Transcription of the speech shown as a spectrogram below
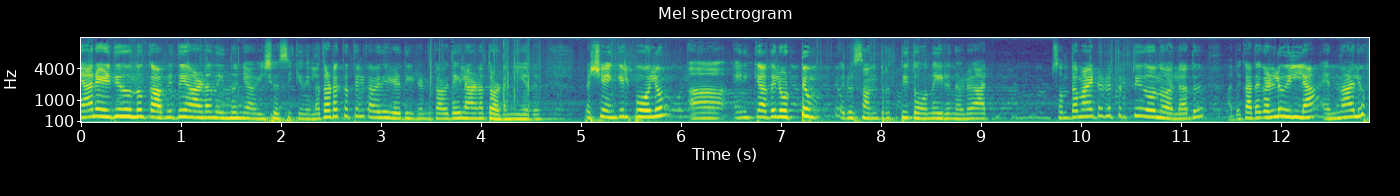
ഞാൻ എഴുതിയതൊന്നും കവിതയാണെന്ന് ഇന്നും ഞാൻ വിശ്വസിക്കുന്നില്ല. തുടക്കത്തിൽ കവിത എഴുതിയിട്ടുണ്ട്. കവിതയിലാണ് തുടങ്ങിയത്. പക്ഷേ എങ്കിൽ പോലും എനിക്കതിലൊട്ടും ഒരു സംതൃപ്തി തോന്നിയിരുന്നില്ല. സ്വന്തമായിട്ടൊരു തൃപ്തി തോന്നുമല്ലോ അത് അത് കഥകളിലും ഇല്ല. എന്നാലും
